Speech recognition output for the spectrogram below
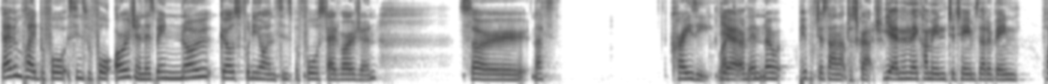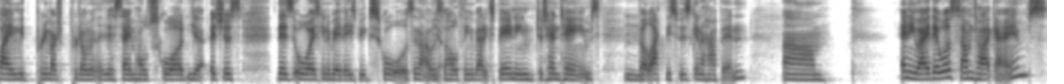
they haven't played before since before Origin. There's been no girls footy on since before State of Origin. So that's crazy. Like, Yeah. then no people just aren't up to scratch. Yeah, and then they come into teams that have been playing with pretty much predominantly the same whole squad. Yeah. It's just there's always going to be these big scores, and that was Yeah. the whole thing about expanding to ten teams. Felt like this was going to happen. Um, anyway, there was some tight games.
